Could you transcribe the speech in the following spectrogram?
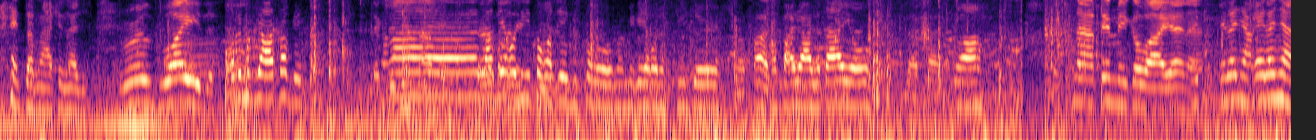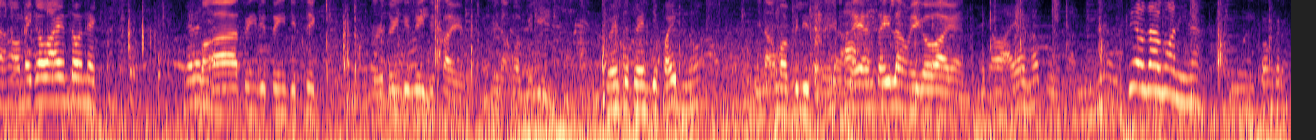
International. worldwide. Ako rin maglatag eh. Saka lagi ako dito kasi gusto ko mamigay ako ng sticker. Dapat. Mapakilala tayo. Dapat. Diba? Next natin, may kawayan ha. Kailan niya? Kailan niya? Oh, may gawain daw next. Kailan Baka 2026 or 2025. Pinakamabilis. niya? 2025, no? Pinakamabilis na yun. Antay-antay lang, may kawayan. May gawain, no? Sino kasama mo kanina? Yung congress.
